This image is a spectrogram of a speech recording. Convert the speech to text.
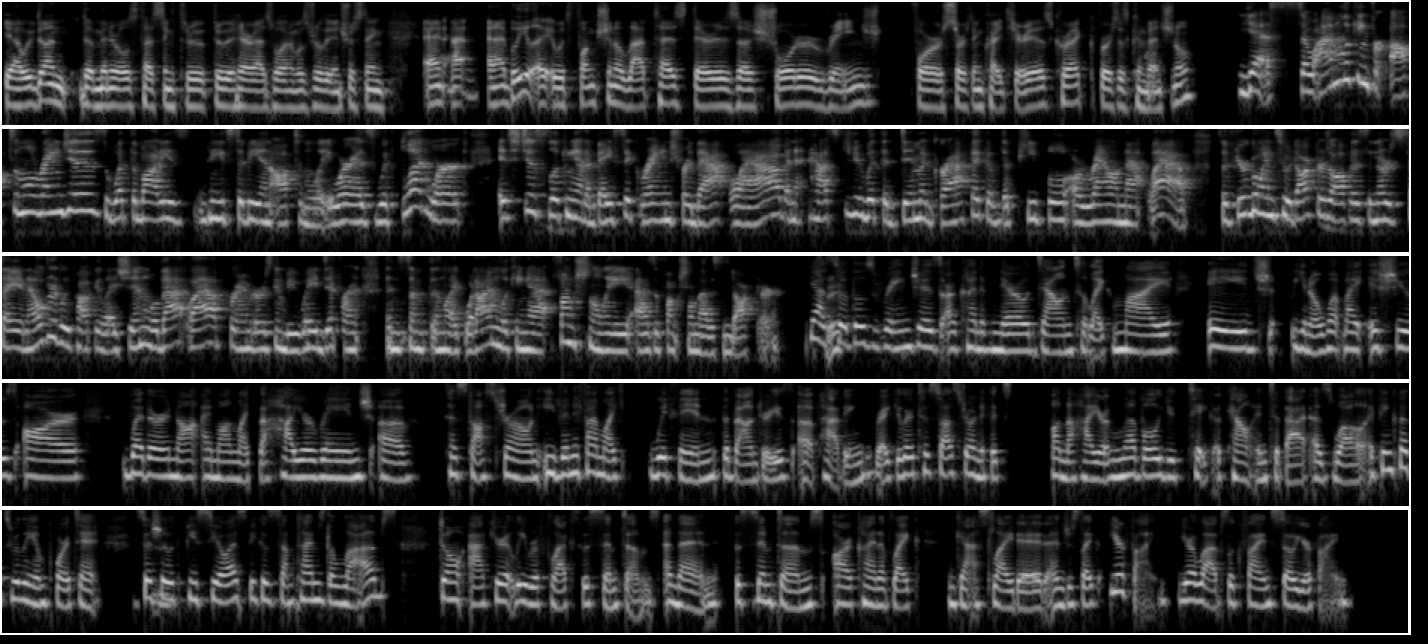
Yeah, we've done the minerals testing through through the hair as well, and it was really interesting. And I mm-hmm. and I believe with functional lab tests, there is a shorter range for certain criteria is correct versus conventional? Yes. So I'm looking for optimal ranges, what the body needs to be in optimally. Whereas with blood work, it's just looking at a basic range for that lab. And it has to do with the demographic of the people around that lab. So if you're going to a doctor's office and there's, say, an elderly population, well, that lab parameter is going to be way different than something like what I'm looking at functionally as a functional medicine doctor. Yeah, so those ranges are kind of narrowed down to like my age, you know, what my issues are, whether or not I'm on like the higher range of testosterone, even if I'm like within the boundaries of having regular testosterone, if it's on the higher level, you take account into that as well. I think that's really important, especially mm-hmm. with PCOS, because sometimes the labs don't accurately reflect the symptoms. And then the symptoms are kind of like gaslighted and just like, you're fine. Your labs look fine. So you're fine.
